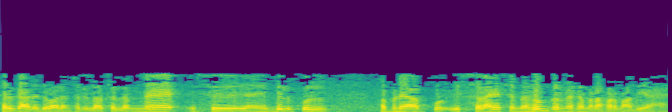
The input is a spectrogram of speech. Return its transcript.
سرکار دو عالم صلی اللہ علیہ وسلم نے اس سے یعنی بالکل اپنے آپ کو اس صلاحیت سے محروم کرنے سے منع فرما دیا ہے۔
